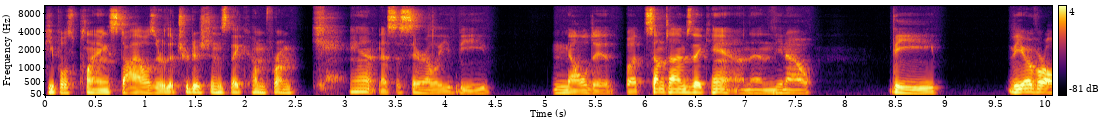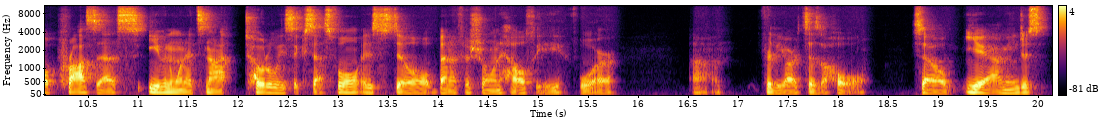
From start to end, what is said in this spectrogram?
people's playing styles or the traditions they come from can't necessarily be melded, but sometimes they can. And you know, the the overall process, even when it's not totally successful, is still beneficial and healthy for um, for the arts as a whole. So yeah, I mean, just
